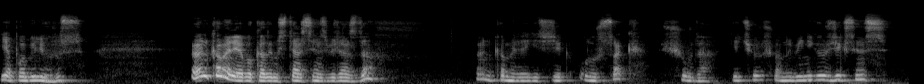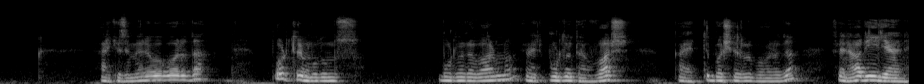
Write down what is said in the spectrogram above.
yapabiliyoruz. Ön kameraya bakalım isterseniz biraz da. Ön kameraya geçecek olursak şurada geçiyoruz. Şu anda beni göreceksiniz. Herkese merhaba bu arada. Portre modumuz burada da var mı? Evet burada da var. Gayet de başarılı bu arada. Fena değil yani.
